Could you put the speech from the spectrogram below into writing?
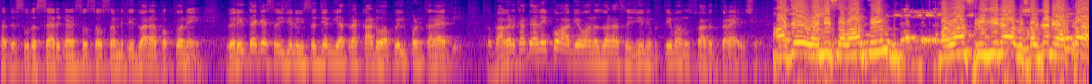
સાથે સુરત શહેર ગણેશોત્સવ સમિતિ દ્વારા ભક્તોને વહેલી તકે શ્રીજીની વિસર્જન યાત્રા કાઢો અપીલ પણ કરાઈ હતી. તો ભાગડ ખાતે અનેકો આગેવાનો દ્વારા શ્રીજીની પ્રતિમાનું સ્વાગત કરાયું છે. આજે વહેલી સવારથી ભગવાન શ્રીજીના વિસર્જન યાત્રા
